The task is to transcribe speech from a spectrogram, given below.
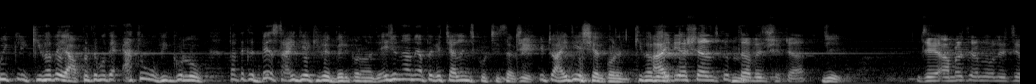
কুইকলি কীভাবে আপনাদের মধ্যে এত অভিজ্ঞ লোক তাদেরকে বেস্ট আইডিয়া কীভাবে বের করানো যায়? এই জন্য আমি আপনাকে চ্যালেঞ্জ করছি স্যার একটু আইডিয়া শেয়ার করেন কীভাবে আইডিয়া শেয়ার করতে হবে সেটা। জি। যে আমরা যেমন বলি যে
